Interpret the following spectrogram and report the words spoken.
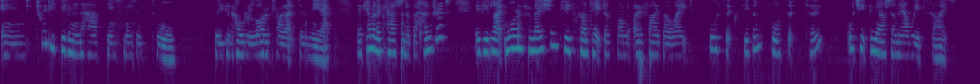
and 27 and a half centimetres tall. So you can hold a lot of product in there. They come in a carton of 100. If you'd like more information, please contact us on 0508 467 462 or check them out on our website.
